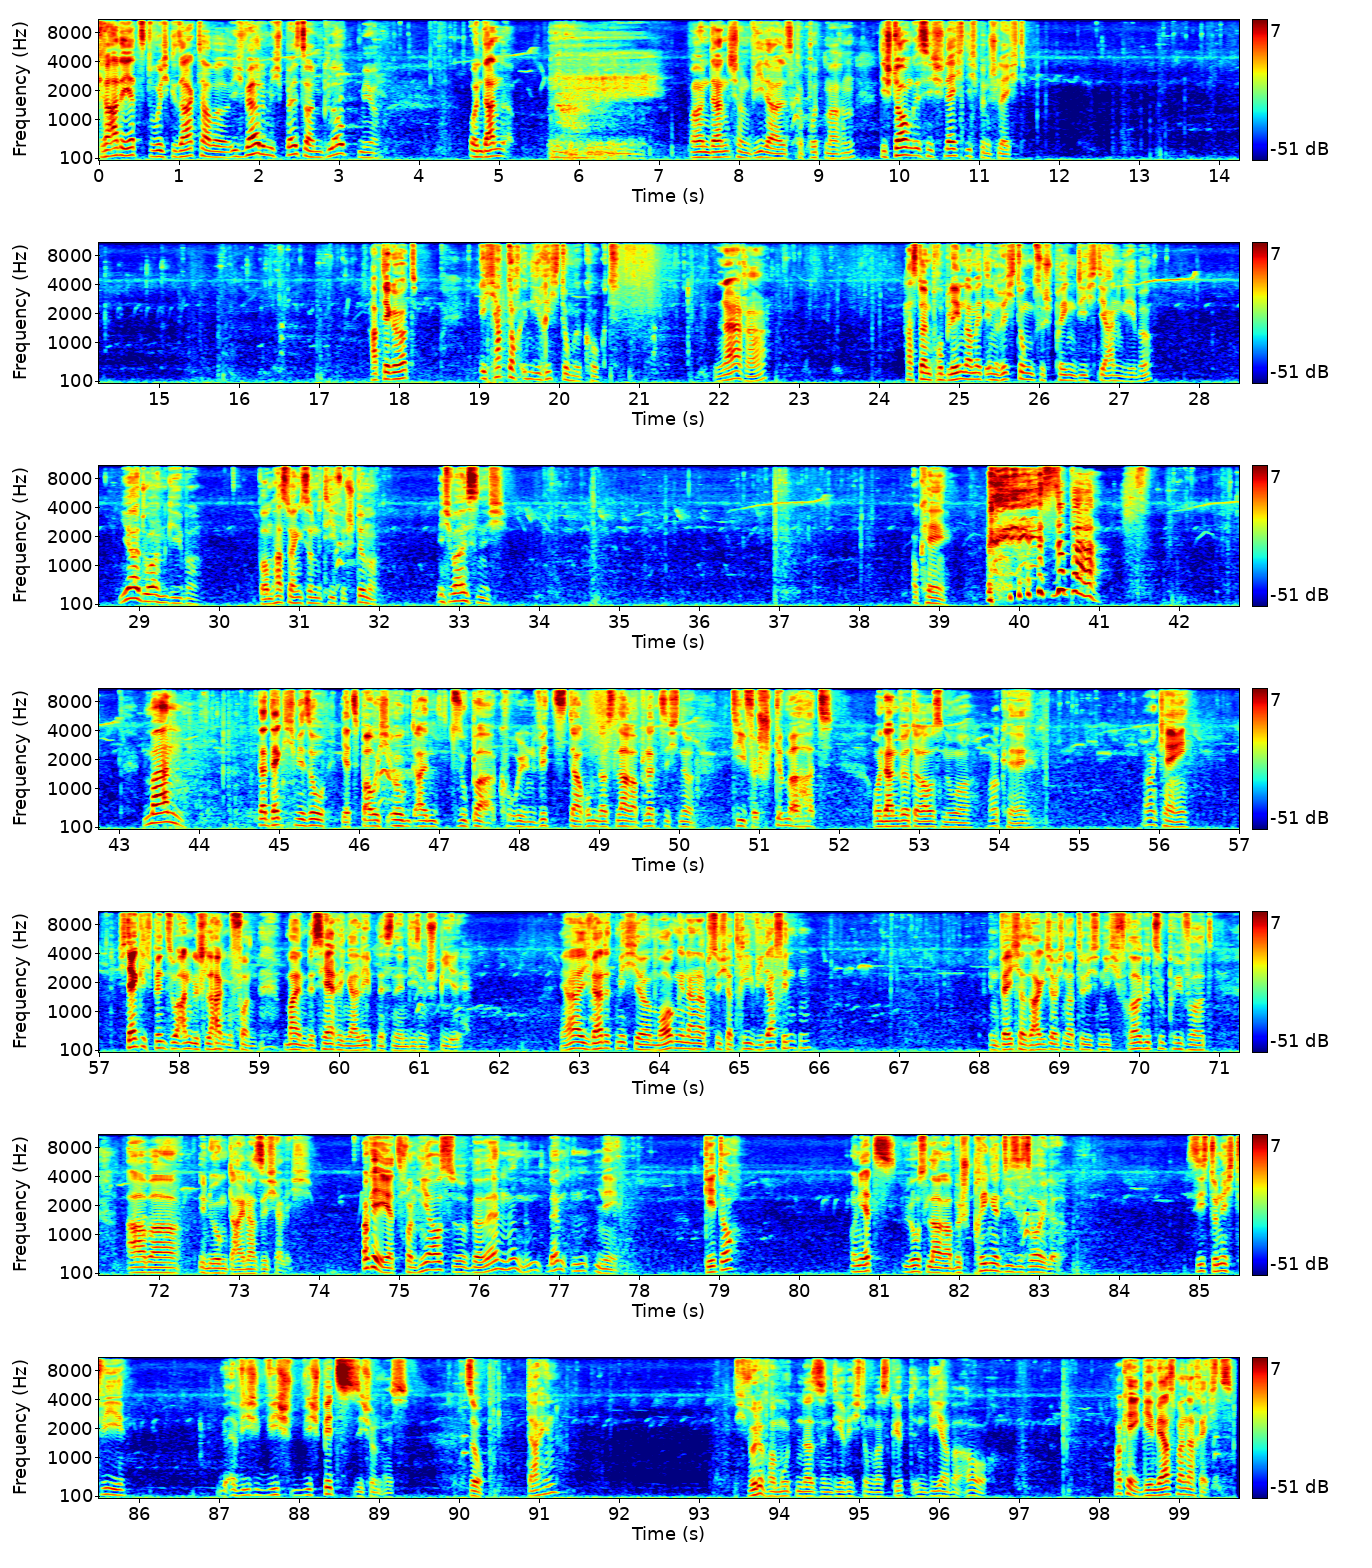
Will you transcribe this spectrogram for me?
Gerade jetzt, wo ich gesagt habe, ich werde mich bessern, glaubt mir. Und dann... Und dann schon wieder alles kaputt machen. Die Steuerung ist nicht schlecht, ich bin schlecht. Habt ihr gehört? Ich hab doch in die Richtung geguckt. Lara? Hast du ein Problem damit, in Richtungen zu springen, die ich dir angebe? Ja, du Angeber. Warum hast du eigentlich so eine tiefe Stimme? Ich weiß nicht. Okay. Super! Mann! Da denke ich mir so, jetzt baue ich irgendeinen super coolen Witz darum, dass Lara plötzlich eine tiefe Stimme hat. Und dann wird daraus nur, okay. Okay. Ich denke, ich bin zu angeschlagen von meinen bisherigen Erlebnissen in diesem Spiel. Ja, ich werde mich äh, morgen in einer Psychiatrie wiederfinden. In welcher sage ich euch natürlich nicht, Frage zu privat. Aber in irgendeiner sicherlich. Okay, jetzt von hier aus... Äh, nee. Geht doch. Und jetzt, los Lara, bespringe diese Säule. Siehst du nicht, wie, wie, wie, wie spitz sie schon ist? So, dahin. Ich würde vermuten, dass es in die Richtung was gibt, in die aber auch. Okay, gehen wir erstmal nach rechts.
